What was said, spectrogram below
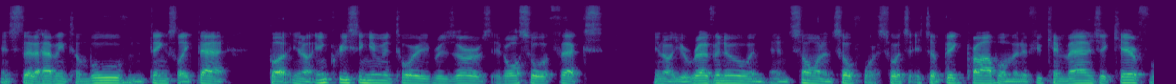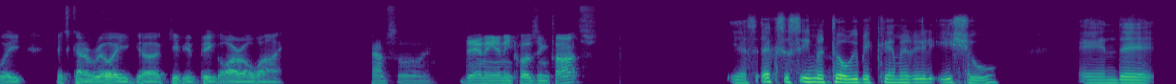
instead of having to move and things like that. But you know increasing inventory reserves it also affects you know your revenue and and so on and so forth. So it's it's a big problem. And if you can manage it carefully it's going to really uh, give you a big ROI absolutely. Dani any closing thoughts Yes, excess inventory became a real issue, and uh,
